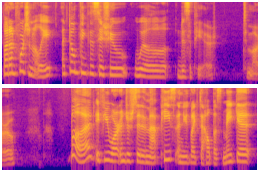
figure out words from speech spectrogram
But unfortunately, I don't think this issue will disappear tomorrow. But if you are interested in that piece and you'd like to help us make it,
